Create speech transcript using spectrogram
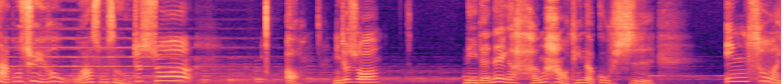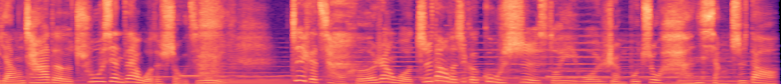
打过去以后，我要说什么？就说，哦，你就说，你的那个很好听的故事，阴错阳差的出现在我的手机里。这个巧合让我知道了这个故事，所以我忍不住很想知道，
